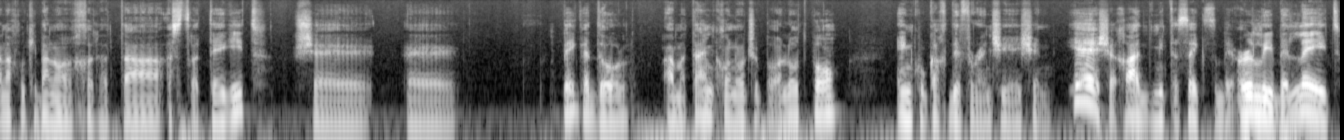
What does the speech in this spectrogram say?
אנחנו קיבלנו החלטה אסטרטגית, שבגדול, ה-200 קרנות שפועלות פה, אין כל כך differentiation. יש, אחד מתעסק ב-early, ב-late,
